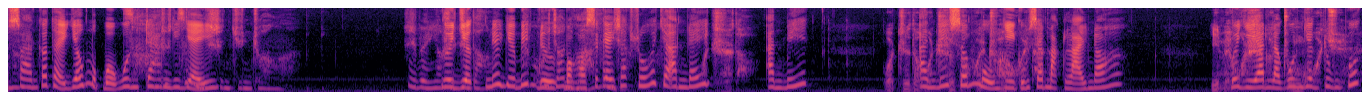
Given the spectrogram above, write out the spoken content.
Sao anh có thể giấu một bộ quân trang như vậy? Người Nhật nếu như biết được Bọn họ sẽ gây rắc rối cho anh đấy. Anh biết. Anh biết sớm muộn gì cũng sẽ mặc lại nó. Bởi vì anh là quân nhân Trung Quốc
